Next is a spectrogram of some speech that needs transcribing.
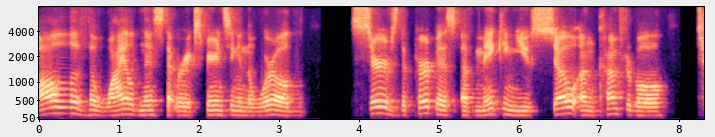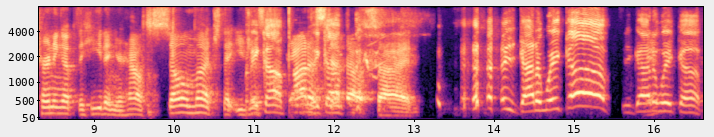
all of the wildness that we're experiencing in the world serves the purpose of making you so uncomfortable, turning up the heat in your house so much that you Wake just up, gotta wake step up. outside. you gotta wake up you gotta Yeah. wake up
